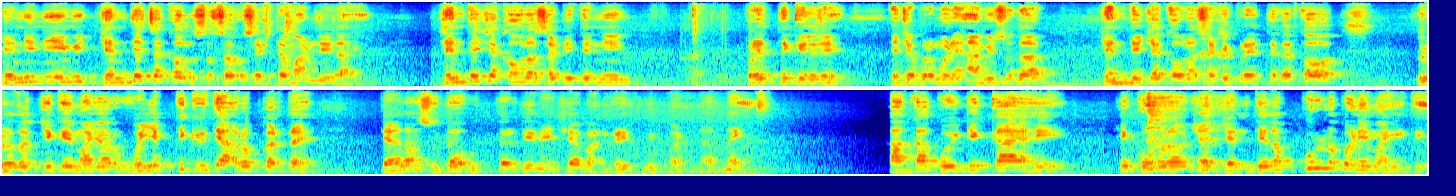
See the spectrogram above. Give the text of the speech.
यांनी नेहमी जनतेचा कौल स- सर्वश्रेष्ठ मांडलेला आहे. जनतेच्या कौलासाठी त्यांनी प्रयत्न केलेले आहेत. त्याच्याप्रमाणे आम्ही सुद्धा जनतेच्या कौलासाठी प्रयत्न करतो आहोत. विरोधक जे काही माझ्यावर वैयक्तिकरित्या आरोप करतायत त्याला सुद्धा उत्तर देण्याच्या भानगडीत मी पडणार नाही. काका कोयटे काय आहे हे कोपरावच्या जनतेला पूर्णपणे माहीत आहे.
